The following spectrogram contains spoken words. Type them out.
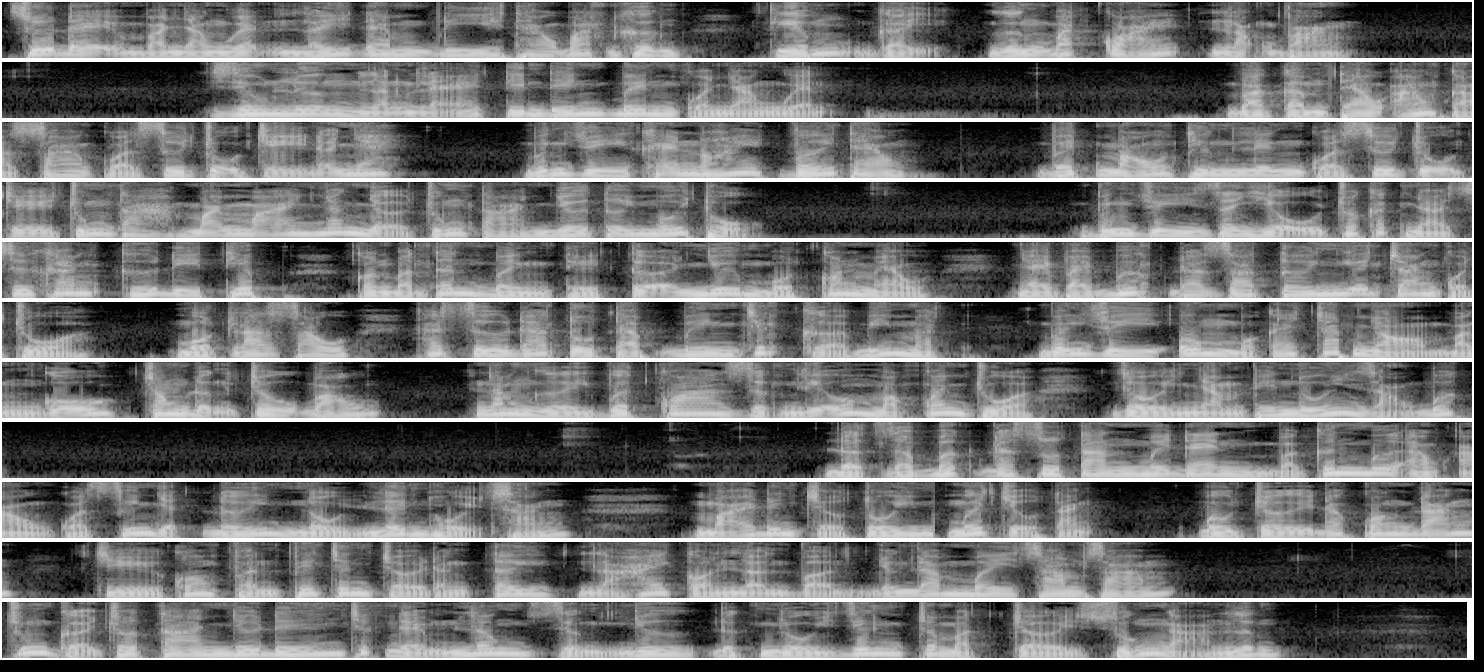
Sư đệ và nhà nguyện lấy đem đi theo bát hương Kiếm, gậy, gương bắt quái, lọng vàng. Diêu Lương lặng lẽ tiến đến bên của nhà nguyện và cầm theo áo cà sa của sư trụ trì nữa nhé. Vĩnh Duy khẽ nói với theo. Vết máu thiêng liêng của sư trụ trì chúng ta mãi mãi nhắc nhở chúng ta nhớ tới mối thủ Vĩnh Duy ra hiệu cho các nhà sư khác cứ đi tiếp, Còn bản thân mình thì tựa như một con mèo, Nhảy vài bước đã ra tới nghĩa trang của chùa. Một lát sau, các sư đã tụ tập bên trước cửa bí mật. Vĩnh Duy ôm một cái cháp nhỏ bằng gỗ trong đựng châu báu. Năm người vượt qua rừng liễu mọc quanh chùa Rồi nhằm phía núi dạo bước. Đợt gió bấc đã xô tan mây đen Và cơn mưa ảo ảo của xứ nhiệt đới nổi lên hồi sáng. Mãi đến chiều tối mới chịu tạnh, Bầu trời đã quang đãng, Chỉ có phần phía chân trời đằng Tây Là hay còn lợn vẩn những đám mây xám xám. Chúng gợi cho ta nhớ đến chiếc đệm lông dường như Được nhồi dưng cho mặt trời xuống ngả lưng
